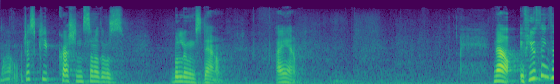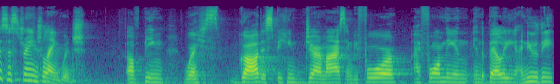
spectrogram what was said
Well, just keep crushing some of those balloons down. I am. Now, if you think this is strange language of being where God is speaking Jeremiah, saying, Before I formed thee in, in the belly, I knew thee.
